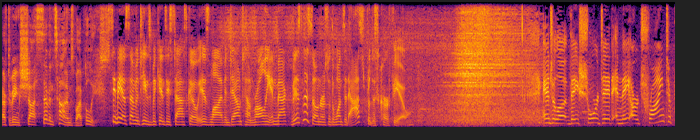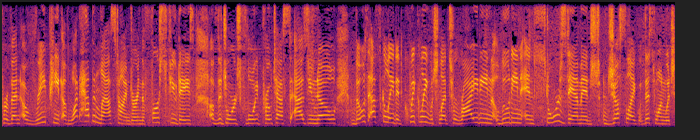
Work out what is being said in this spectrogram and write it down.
after being shot seven times by police. CBS 17's Mackenzie Stasko is live in downtown Raleigh, and Mac business owners are the ones that asked for this curfew. Angela, they sure did, and they are trying to prevent a repeat of what happened last time during the first few days of the George Floyd protests. As you know, those escalated quickly, which led to rioting, looting, and stores damaged, just like this one, which,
